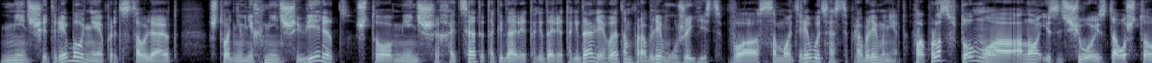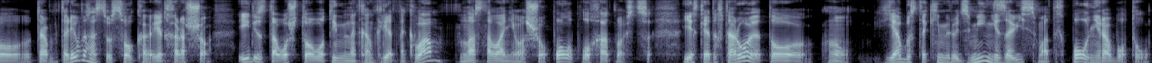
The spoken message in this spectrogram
меньшие требования предоставляют, что они в них меньше верят, что меньше хотят и так далее, и так далее, и так далее. В этом проблема уже есть. В самой требовательности проблемы нет. Вопрос в том, а, оно из-за чего? Из-за того, что там требовательность высокая, и это хорошо, или из-за того, что вот именно конкретно к вам на основании вашего пола плохо относятся. Если это второе, то ну, я бы с такими людьми, независимо от их пола, не работал.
